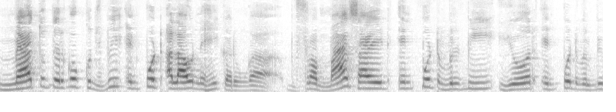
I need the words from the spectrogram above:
मैं तो तेरे को कुछ भी इनपुट अलाउ नहीं करूँगा। From my side input will be your input will be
